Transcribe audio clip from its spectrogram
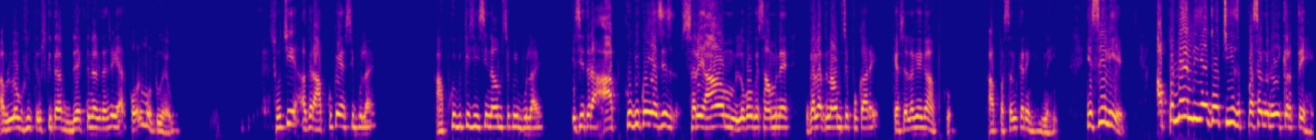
अब लोग उसकी तरफ़ देखते नहीं लगता यार, कौन मोटू है वो? सोचिए, अगर आपको कोई ऐसी बुलाए, आपको भी किसी इसी नाम से कोई बुलाए, इसी तरह आपको भी कोई ऐसे सरेआम लोगों के सामने गलत नाम से पुकारे, कैसे लगेगा आपको? आप पसंद करेंगे? नहीं। इसीलिए अपने लिए जो चीज़ पसंद नहीं करते हैं,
